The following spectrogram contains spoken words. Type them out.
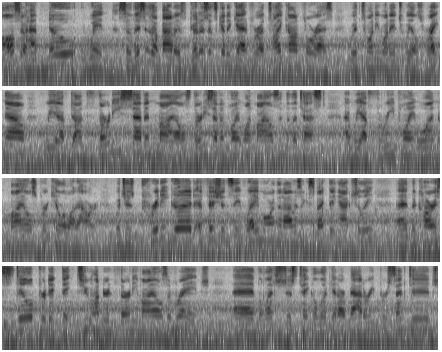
Also have no wind. So this is about as good as it's gonna get for a Taycan 4S with 21 inch wheels. Right now, we have done 37 miles, 37.1 miles into the test, and we have 3.1 miles per kilowatt hour, which is pretty good efficiency, way more than I was expecting actually. And the car is still predicting 230 miles of range. And let's just take a look at our battery percentage.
